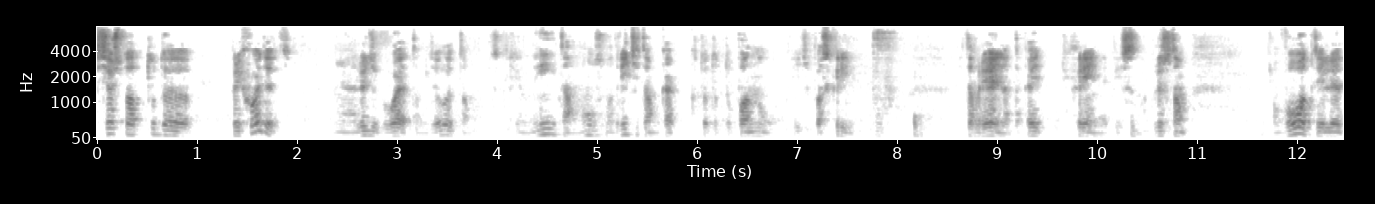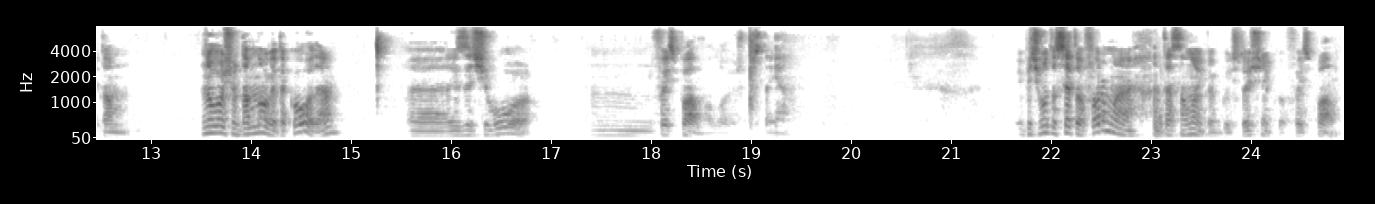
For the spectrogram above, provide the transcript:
все, что оттуда приходит, э, люди бывают там делают там скрины, там, ну, смотрите, там, как кто-то тупанул, и типа скрин, пуф, там реально такая хрень написана. Плюс там вот, или там, ну, в общем, там много такого, да, э, из-за чего фейспалма ловишь постоянно. И почему-то с этого форума это основной как бы источник фейспалмов.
